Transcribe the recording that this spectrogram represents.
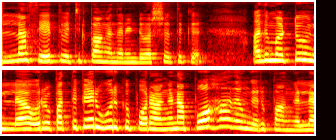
எல்லாம் சேர்த்து வச்சுருப்பாங்க அந்த ரெண்டு வருஷத்துக்கு. அது மட்டும் இல்லை ஒரு பத்து பேர் ஊருக்கு போகிறாங்கன்னா போகாதவங்க இருப்பாங்கல்ல.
